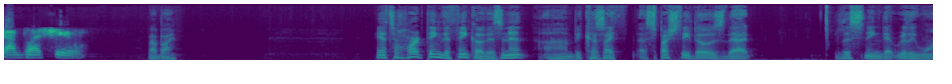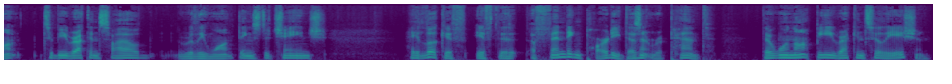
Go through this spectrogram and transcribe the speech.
God bless you. Bye bye. Yeah, it's a hard thing to think of, isn't it? Uh, because I, especially those that listening that really want to be reconciled, really want things to change. Hey, look, if if the offending party doesn't repent, there will not be reconciliation.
